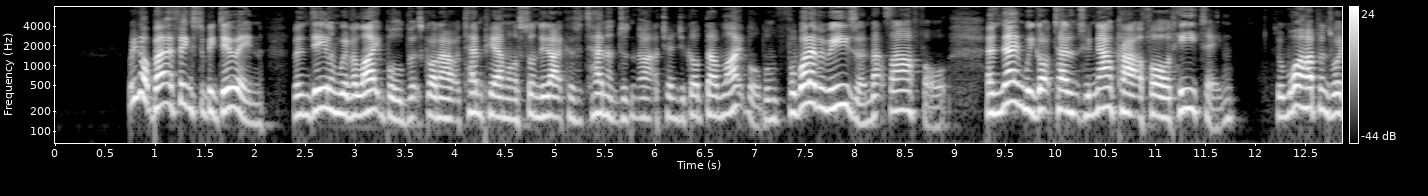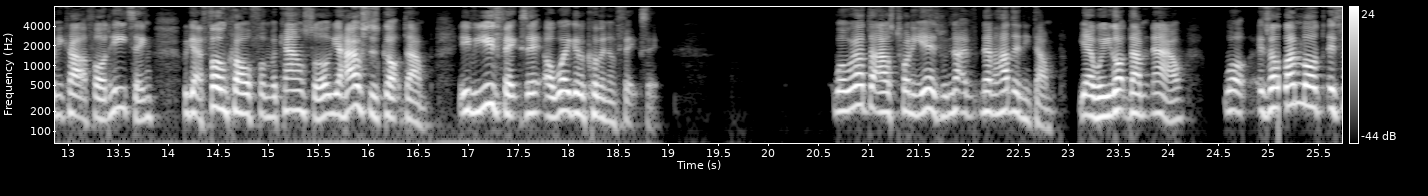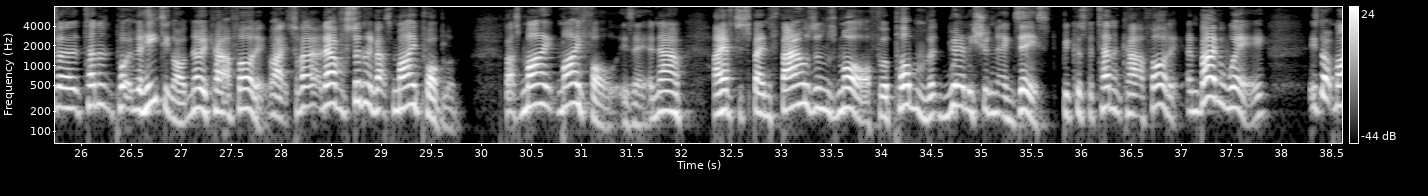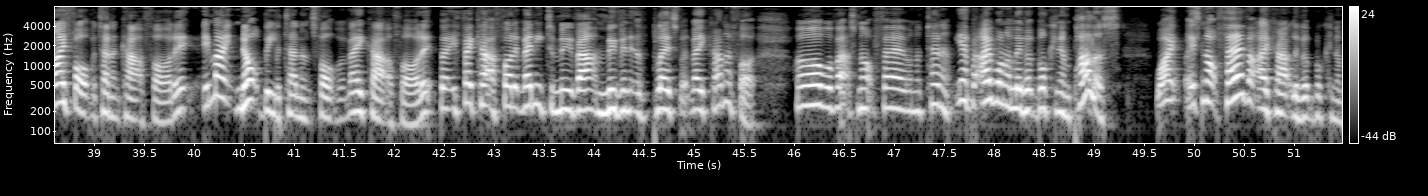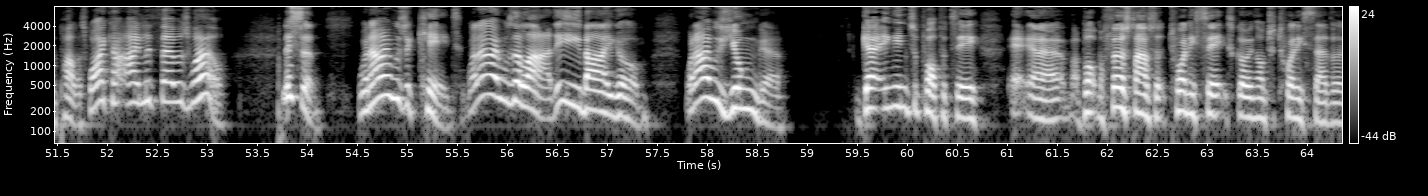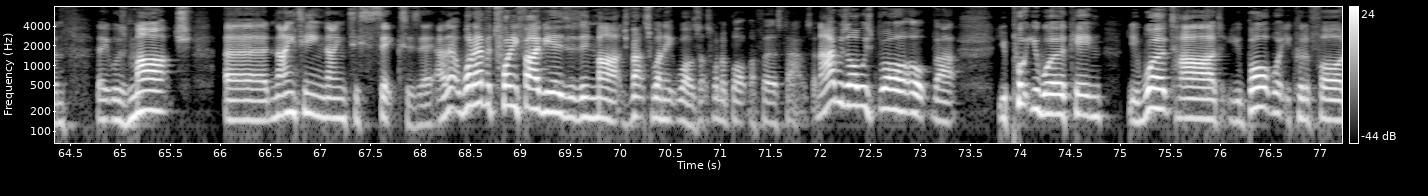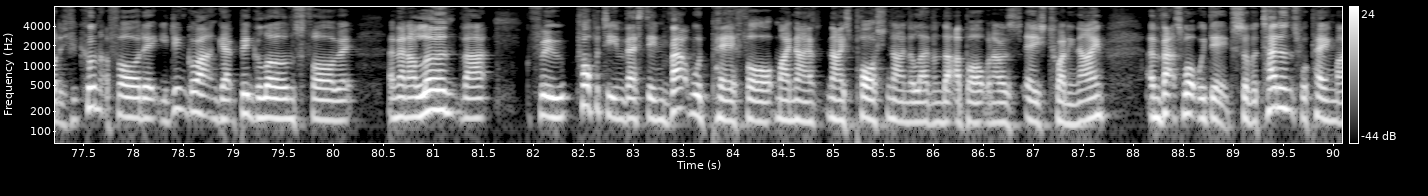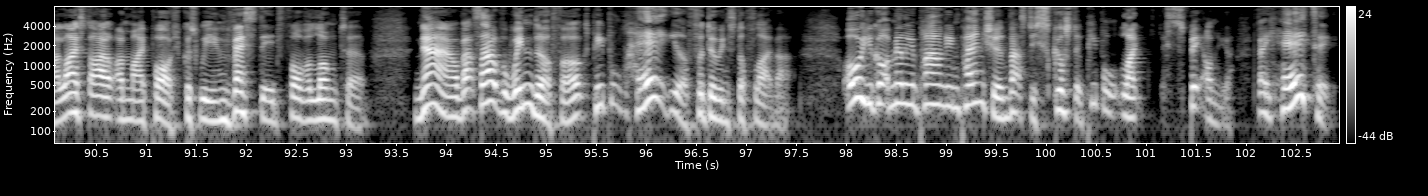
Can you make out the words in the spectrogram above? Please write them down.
We got better things to be doing than dealing with a light bulb that's gone out at 10 p.m. on a Sunday night because a tenant doesn't know how to change a goddamn light bulb. And for whatever reason, that's our fault. And then we got tenants who now can't afford heating. So what happens when you can't afford heating? We get a phone call from the council. Your house has got damp. Either you fix it or we're going to come in and fix it. Well, we've had that house 20 years. We've not, never had any damp. Yeah, well, you got damp now. Well, is the landlord, is the tenant putting the heating on? No, he can't afford it. Right. So now suddenly that's my problem. That's my my fault, is it? And now I have to spend thousands more for a problem that really shouldn't exist because the tenant can't afford it. And by the way, it's not my fault the tenant can't afford it. It might not be the tenant's fault that they can't afford it, but if they can't afford it, they need to move out and move into a place that they can afford. Oh, well, that's not fair on a tenant. Yeah, but I want to live at Buckingham Palace. Why? It's not fair that I can't live at Buckingham Palace. Why can't I live there as well? Listen, when I was a kid, when I was a lad, e by gum, when I was younger, getting into property. Uh, I bought my first house at 26, going on to 27. It was March uh, 1996, is it? And whatever 25 years is in March, that's when it was. That's when I bought my first house. And I was always brought up that you put your work in, you worked hard, you bought what you could afford. If you couldn't afford it, you didn't go out and get big loans for it. And then I learned that through property investing, that would pay for my nice, nice Porsche 911 that I bought when I was age 29. And that's what we did. So the tenants were paying my lifestyle and my Porsche because we invested for the long term. Now that's out the window, folks. People hate you for doing stuff like that. Oh, you got a million pound in pension. That's disgusting. People like spit on you. They hate it.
